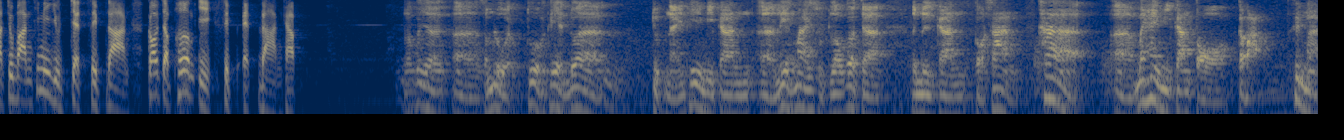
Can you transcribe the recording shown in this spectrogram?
ปัจจุบันที่มีอยู่ 70 ด่าน ก็จะเพิ่มอีก 11 ด่านครับ เราก็จะสำรวจทั่วประเทศว่าจุดไหนที่มีการเลี่ยงมากที่สุดเราก็จะดำเนินการก่อสร้าง ถ้าไม่ให้มีการต่อกระบะขึ้นมา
